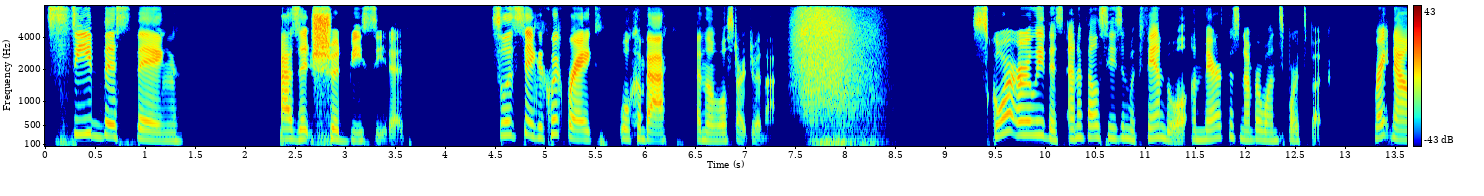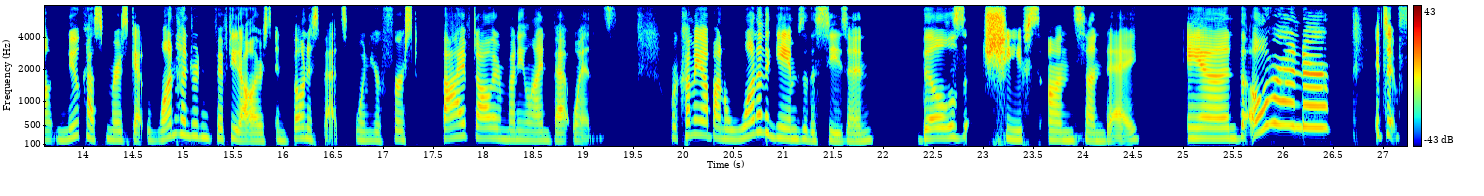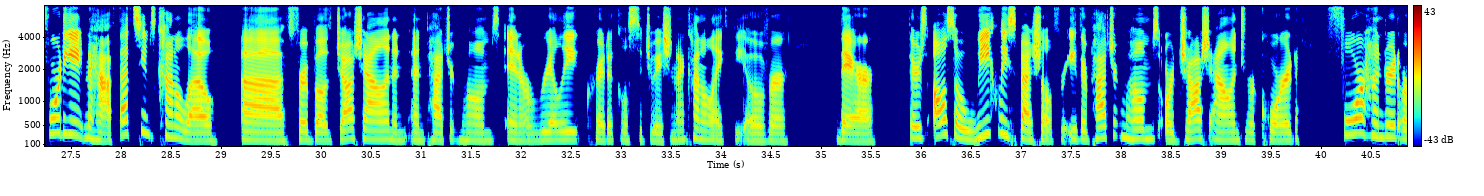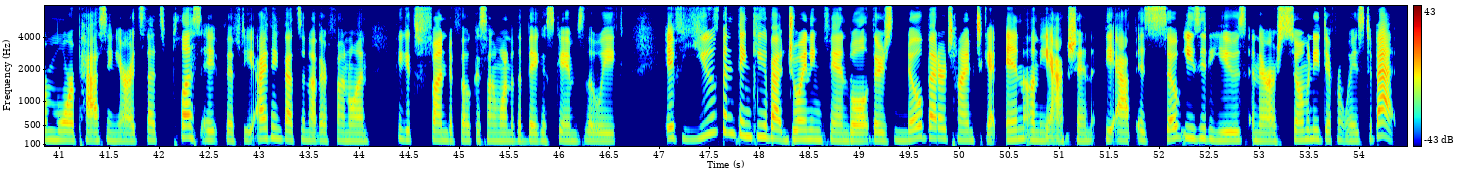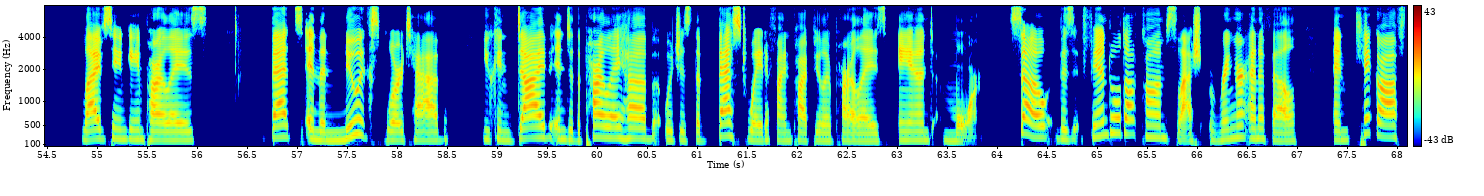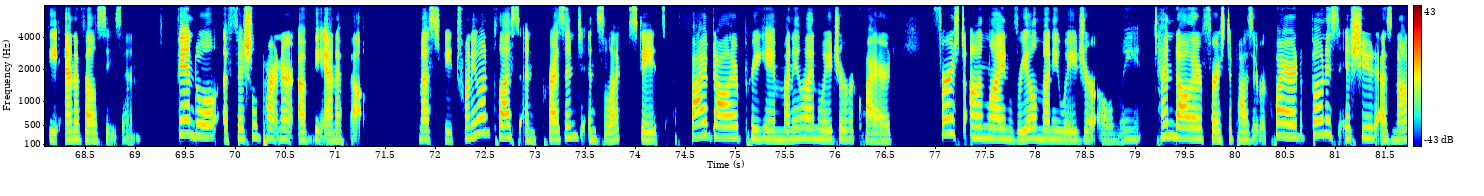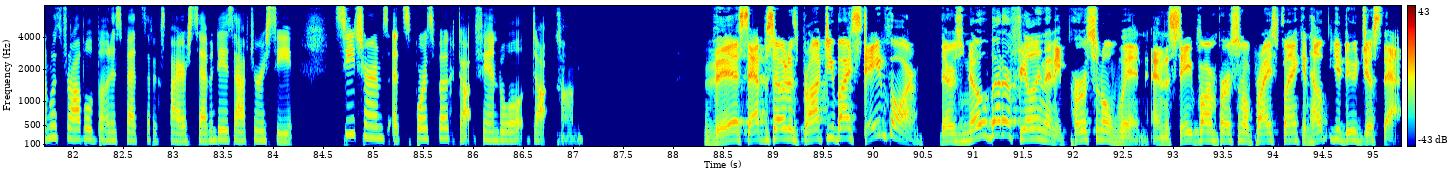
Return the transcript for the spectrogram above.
seed this thing as it should be seeded. So let's take a quick break. We'll come back and then we'll start doing that. Score early this NFL season with FanDuel, America's number one sportsbook. Right now, new customers get $150 in bonus bets when your first $5 moneyline bet wins. We're coming up on one of the games of the season, Bills Chiefs on Sunday. And the over under, it's at 48 and a half. That seems kind of low uh, for both Josh Allen and, and Patrick Mahomes in a really critical situation. I kind of like the over there. There's also a weekly special for either Patrick Mahomes or Josh Allen to record 400 or more passing yards. That's plus 850. I think that's another fun one. I think it's fun to focus on one of the biggest games of the week. If you've been thinking about joining FanDuel, there's no better time to get in on the action. The app is so easy to use, and there are so many different ways to bet live same game parlays, bets in the new Explore tab. You can dive into the Parlay Hub, which is the best way to find popular parlays, and more. So visit fanduel.com slash ringer NFL and kick off the NFL season. FanDuel, official partner of the NFL. Must be 21 plus and present in select states. $5 pregame moneyline wager required. First online real money wager only. $10 first deposit required. Bonus issued as non withdrawable bonus bets that expire seven days after receipt. See terms at sportsbook.fanduel.com. This episode is brought to you by State Farm. There's no better feeling than a personal win, and the State Farm Personal Price Plan can help you do just that.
